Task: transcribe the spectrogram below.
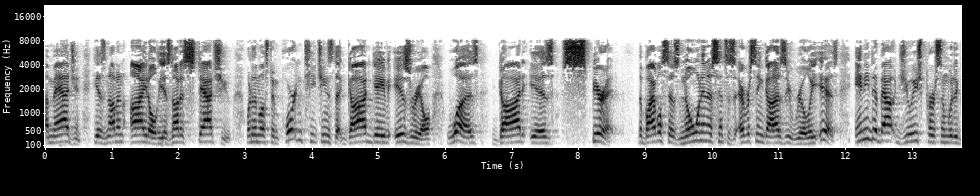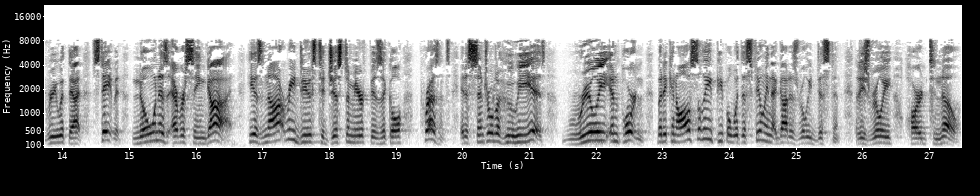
imagine. He is not an idol. He is not a statue. One of the most important teachings that God gave Israel was God is spirit. The Bible says no one in a sense has ever seen God as he really is. Any devout Jewish person would agree with that statement. No one has ever seen God. He is not reduced to just a mere physical presence. It is central to who he is. Really important. But it can also leave people with this feeling that God is really distant, that he's really hard to know.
